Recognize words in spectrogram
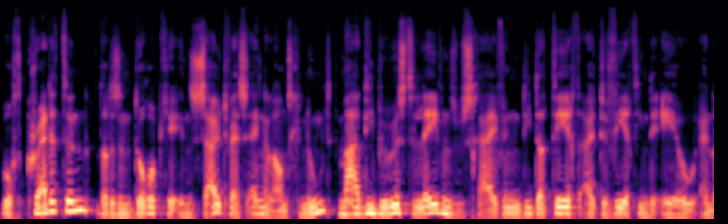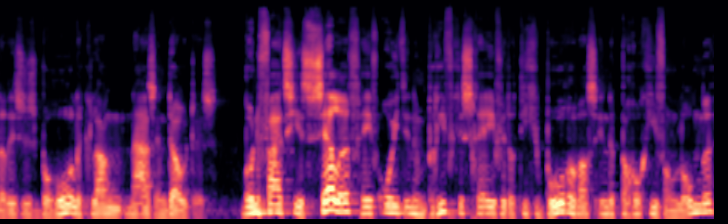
wordt Crediton, dat is een dorpje in Zuidwest-Engeland, genoemd. Maar die bewuste levensbeschrijving die dateert uit de 14e eeuw en dat is dus behoorlijk lang na zijn dood dus. Bonifatius zelf heeft ooit in een brief geschreven dat hij geboren was in de parochie van Londen,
